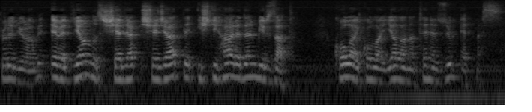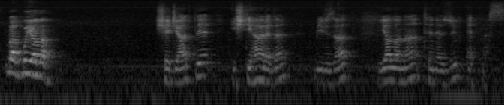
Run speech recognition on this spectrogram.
Şöyle diyor abi. Evet yalnız şede- şecaatle iştihar eden bir zat kolay kolay yalana tenezzül etmez. Bak bu yalan. Şecaatle iştihar eden bir zat yalana tenezzül etmez.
